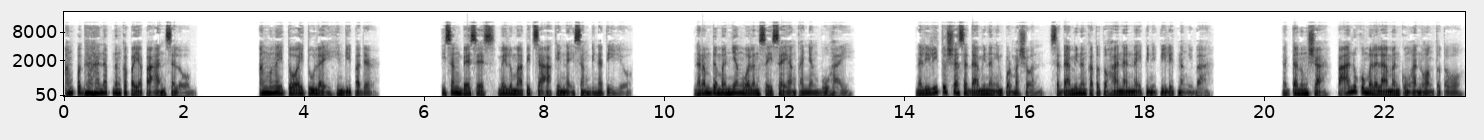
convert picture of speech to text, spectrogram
Ang paghahanap ng kapayapaan sa loob. Ang mga ito ay tulay, hindi pader. Isang beses, may lumapit sa akin na isang binatilyo. Naramdaman niyang walang saysay ang kanyang buhay. Nalilito siya sa dami ng impormasyon, sa dami ng katotohanan na ipinipilit ng iba. Nagtanong siya, paano ko malalaman kung ano ang totoo?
